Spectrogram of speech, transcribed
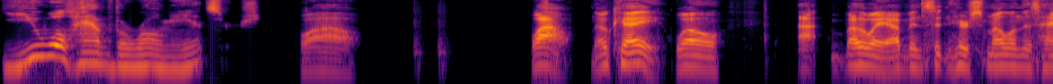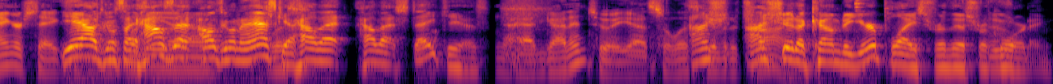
you will have the wrong answers. Wow. Wow. Okay. Well, uh, by the way, I've been sitting here smelling this hanger steak. Yeah, I was going to say, how's that? Uh, I was going to ask you how that how that steak is. I hadn't got into it yet, so let's I give it a try. I should have come to your place for this recording.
